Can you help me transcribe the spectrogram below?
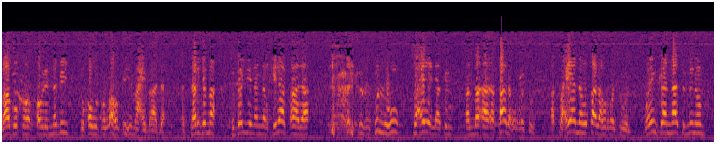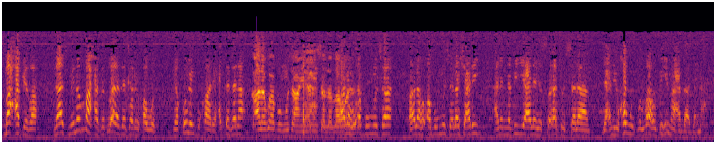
باب قول النبي يخوف الله بهما عباده. الترجمة تبين أن الخلاف هذا كله صحيح لكن قاله الرسول. الصحيح أنه قاله الرسول. وإن كان ناس منهم ما حفظ ناس منهم ما حفظ ولا ذكر يخوف. يقول البخاري حدثنا قاله ابو موسى عن النبي صلى الله عليه وسلم. قاله أبو موسى قاله أبو موسى الأشعري عن النبي عليه الصلاة والسلام يعني يخوف الله بهما عباده. نعم.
